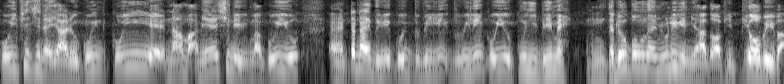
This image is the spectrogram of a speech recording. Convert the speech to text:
ကိုကြီးဖြစ်ချင်တဲ့အရာတွေကိုကိုကြီးကိုကြီးရဲ့နားမှာအမြင်နဲ့ရှိနေပြီးမှကိုကြီးကိုအဲတက်နိုင်သူကြီးကိုကြီးဘေဘီလေးဘေဘီလေးကိုကြီးကိုကူညီပေးမယ်ဟွန်းဒီလိုပုံစံမျိုးလေးတွေများတော့အဖြစ်ပြောပေးပါ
